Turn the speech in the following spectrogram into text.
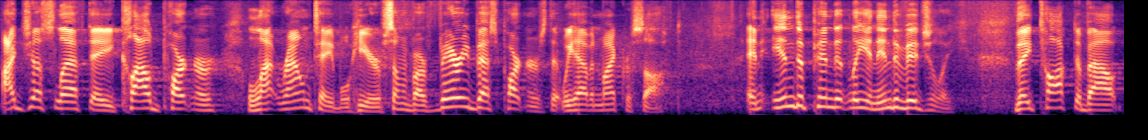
I just left a cloud partner roundtable here of some of our very best partners that we have in Microsoft. And independently and individually, they talked about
